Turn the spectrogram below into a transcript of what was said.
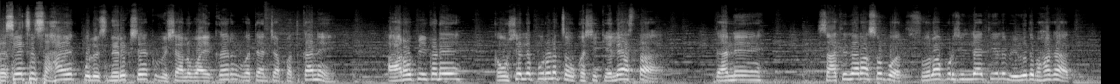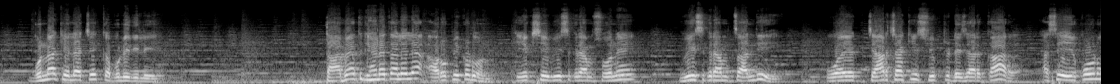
तसेच सहाय्यक पोलीस निरीक्षक विशाल वायकर व त्यांच्या पथकाने आरोपीकडे कौशल्यपूर्ण चौकशी केली असता त्याने साथीदारासोबत सोलापूर जिल्ह्यातील विविध भागात गुन्हा केल्याचे कबुली दिली. ताब्यात घेण्यात आलेल्या आरोपीकडून एकशे वीस ग्रॅम सोने वीस ग्रॅम चांदी व एक चारचाकी स्विफ्ट डिझायर कार असे एकूण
